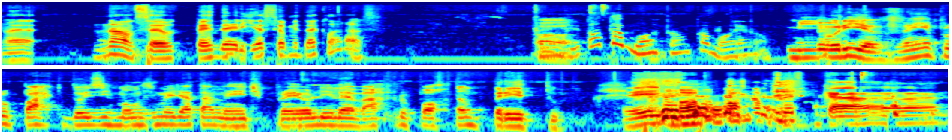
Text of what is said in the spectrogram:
É. Não, se eu perderia se eu me declarasse. Entendi. Então tá bom, então tá bom, então. Minoria, venha pro Parque Dois Irmãos imediatamente pra eu lhe levar pro Portão Preto. Ei, bota o porta preto, caralho.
